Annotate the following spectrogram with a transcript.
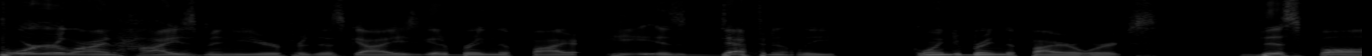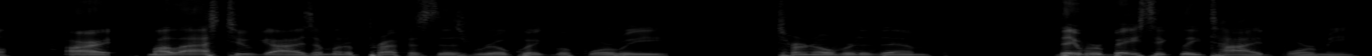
borderline Heisman year for this guy. He's going to bring the fire. He is definitely going to bring the fireworks this fall. All right, my last two guys. I'm going to preface this real quick before we turn over to them. They were basically tied for me.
